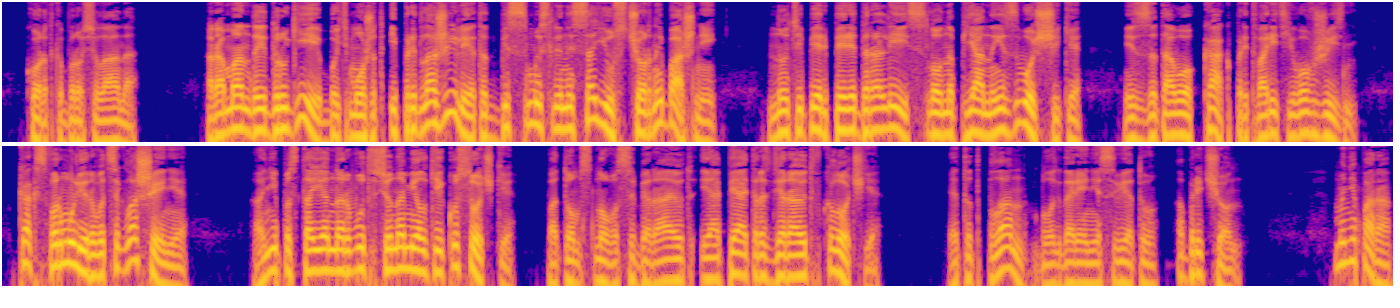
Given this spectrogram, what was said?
— коротко бросила она. Романда и другие, быть может, и предложили этот бессмысленный союз с Черной башней, но теперь передрались, словно пьяные извозчики, из-за того, как притворить его в жизнь как сформулировать соглашение. Они постоянно рвут все на мелкие кусочки, потом снова собирают и опять раздирают в клочья. Этот план, благодарение свету, обречен. — Мне пора,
